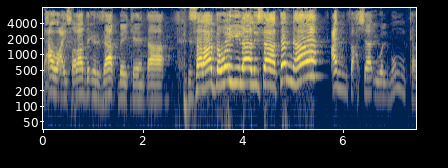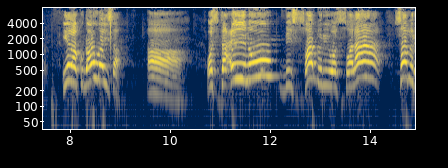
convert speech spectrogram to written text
maxaa wacay salaada irzaaq bay keentaa. Salaada way ilaalisaa tanhaa can alfaxshaai walmunkar. Iyadaa ku dhowraysa. Wastaciinuu bisabri wsalaa sabr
